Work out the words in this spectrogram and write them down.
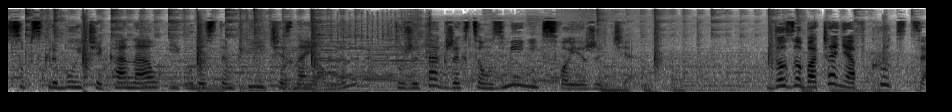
subskrybujcie kanał i udostępnijcie znajomym, którzy także chcą zmienić swoje życie. Do zobaczenia wkrótce!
